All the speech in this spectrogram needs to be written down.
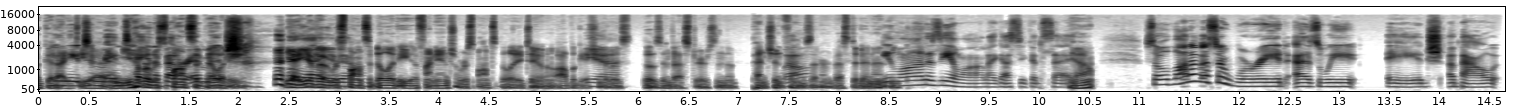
a good You idea. and you have a responsibility. yeah, you Yeah, have a you do. responsibility, a financial responsibility too, obligation Yeah. to those those investors and the pension funds that are invested in it. Elon is Elon, I guess you could say. yeah. So a lot of us are worried as we age about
